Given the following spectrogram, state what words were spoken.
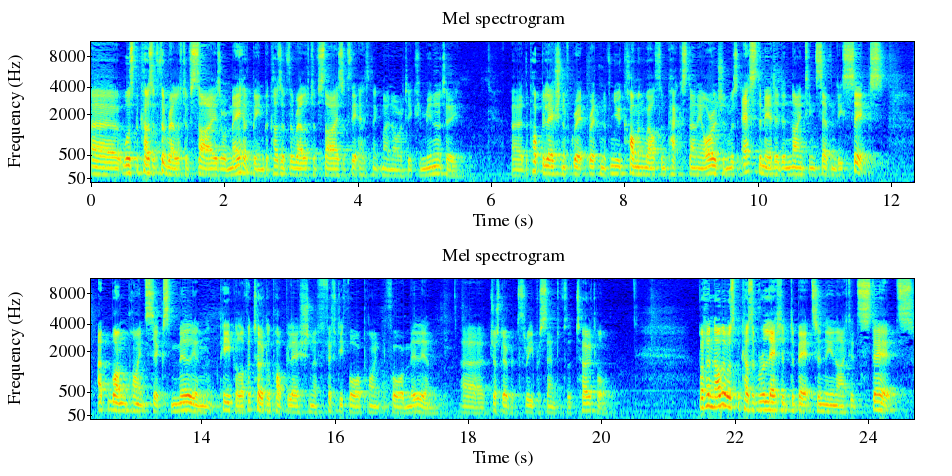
uh, was because of the relative size, or may have been because of the relative size of the ethnic minority community. Uh, the population of Great Britain of new Commonwealth and Pakistani origin was estimated in 1976 at 1.6 million people of a total population of 54.4 million, uh, just over 3% of the total. But another was because of related debates in the United States.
